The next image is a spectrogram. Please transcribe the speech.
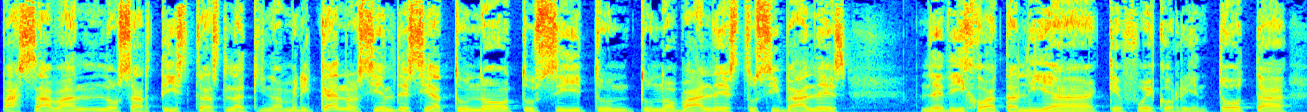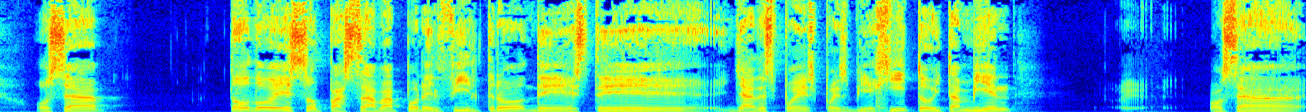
pasaban los artistas latinoamericanos. Y él decía, tú no, tú sí, tú, tú no vales, tú sí vales. Le dijo a Talía que fue corrientota. O sea, todo eso pasaba por el filtro de este, ya después, pues viejito. Y también, eh, o sea,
